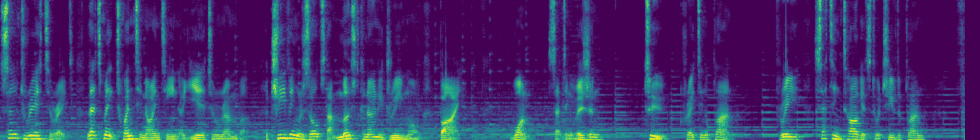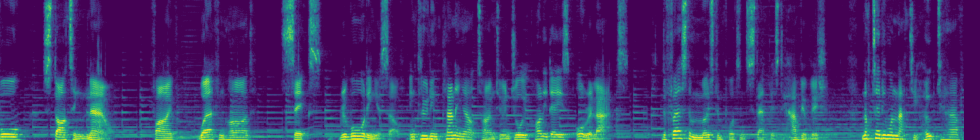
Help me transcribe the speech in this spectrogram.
So to reiterate, let's make 2019 a year to remember, achieving results that most can only dream of by 1. Setting a vision 2. Creating a plan 3. Setting targets to achieve the plan 4. Starting now 5. Working hard 6. Rewarding yourself, including planning out time to enjoy holidays or relax. The first and most important step is to have your vision. Not only one that you hope to have,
